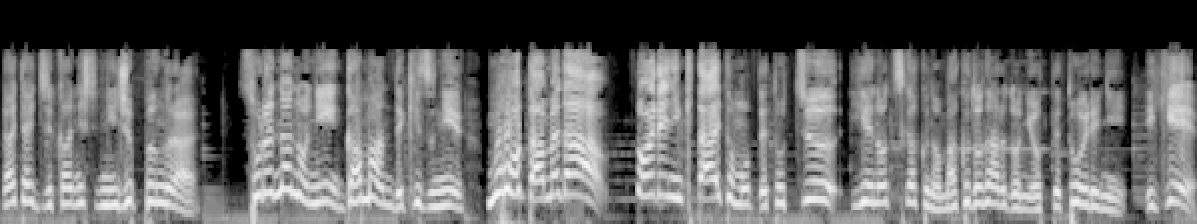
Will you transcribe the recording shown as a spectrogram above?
だいたい時間にして20分ぐらい。それなのに我慢できずに、もうダメだトイレに行きたいと思って途中家の近くのマクドナルドに寄ってトイレに行き、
